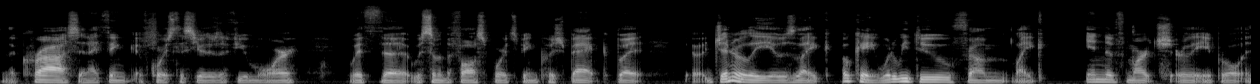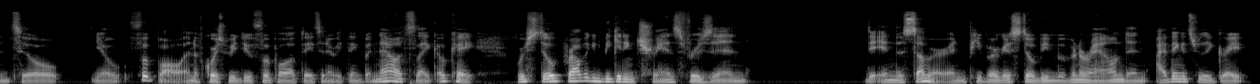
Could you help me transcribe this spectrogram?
and lacrosse and I think of course this year there's a few more with the with some of the fall sports being pushed back, but uh, generally it was like, okay, what do we do from like end of March, early April until, you know, football? And of course we do football updates and everything, but now it's like, okay, we're still probably going to be getting transfers in in the summer and people are going to still be moving around and I think it's really great.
